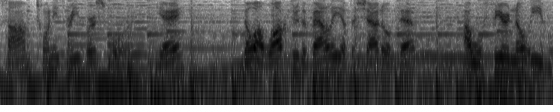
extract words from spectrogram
Psalm 23, verse 4 Yea, though I walk through the valley of the shadow of death, I will fear no evil,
